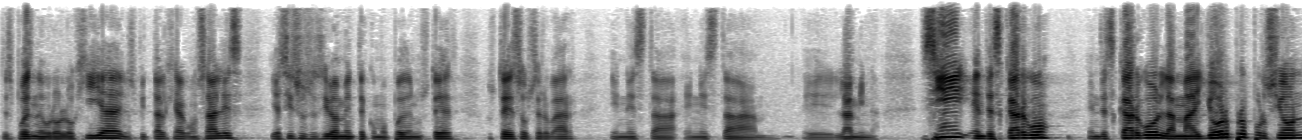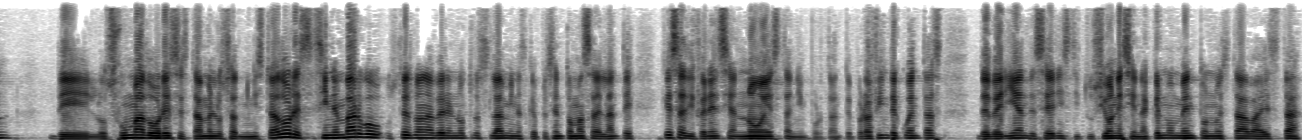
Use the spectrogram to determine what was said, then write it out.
después Neurología, el Hospital Gea González, y así sucesivamente como pueden usted, ustedes observar en esta, en esta eh, lámina. Sí, en descargo, en descargo la mayor proporción de los fumadores estaban los administradores. Sin embargo, ustedes van a ver en otras láminas que presento más adelante que esa diferencia no es tan importante, pero a fin de cuentas deberían de ser instituciones y en aquel momento no estaba esta,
